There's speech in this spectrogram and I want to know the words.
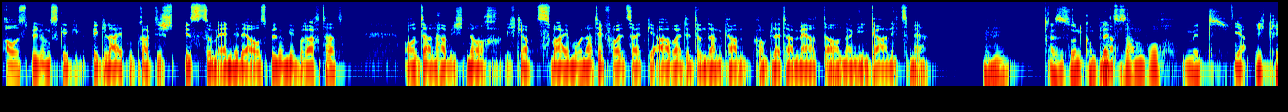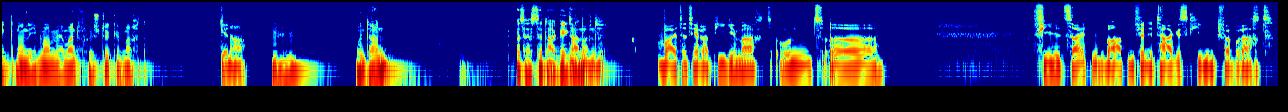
ausbildungsbegleitend praktisch bis zum Ende der Ausbildung gebracht hat. Und dann habe ich noch, ich glaube, zwei Monate Vollzeit gearbeitet und dann kam kompletter Meltdown, dann ging gar nichts mehr. Mhm. Also so ein kompletter ja. Zusammenbruch mit, ja. ich krieg noch nicht mal mehr mein Frühstück gemacht. Genau. Mhm. Und dann? Was hast du dagegen dann gemacht? Weiter Therapie gemacht und äh, viel Zeit mit Warten für eine Tagesklinik verbracht.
